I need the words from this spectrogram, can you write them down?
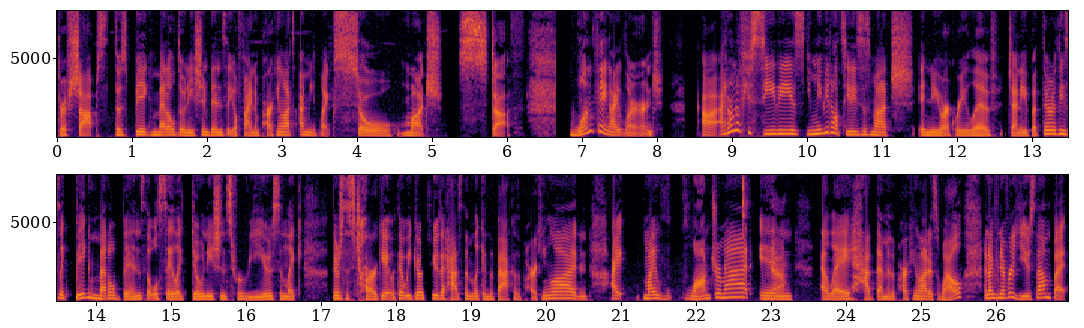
thrift shops, those big metal donation bins that you'll find in parking lots. I mean, like so much stuff. One thing I learned uh, I don't know if you see these. You maybe don't see these as much in New York where you live, Jenny, but there are these like big metal bins that will say like donations for reuse. And like there's this Target that we go to that has them like in the back of the parking lot. And I, my laundromat in yeah. LA had them in the parking lot as well. And I've never used them, but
